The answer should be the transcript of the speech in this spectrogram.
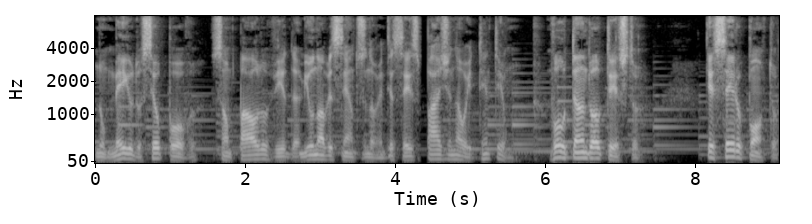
no Meio do Seu Povo, São Paulo, Vida, 1996, página 81. Voltando ao texto. Terceiro ponto.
